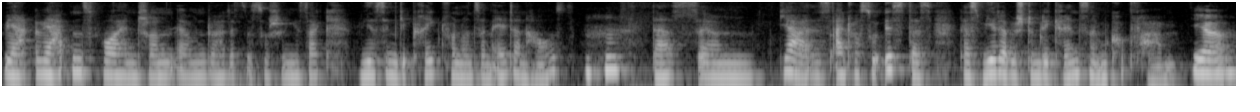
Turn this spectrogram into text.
Wir, wir hatten es vorhin schon, ähm, du hattest es so schön gesagt, wir sind geprägt von unserem Elternhaus, dass ähm, ja, es einfach so ist, dass, dass wir da bestimmte Grenzen im Kopf haben, Ja,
